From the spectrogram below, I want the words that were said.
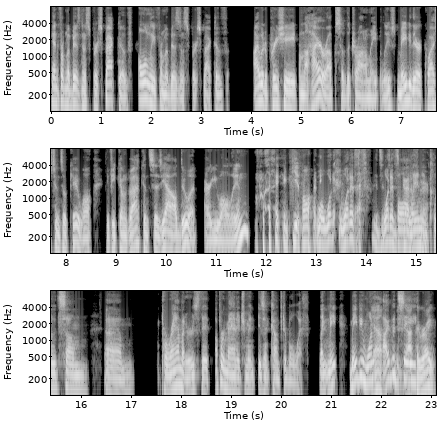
and from a business perspective, only from a business perspective, I would appreciate from the higher ups of the Toronto Maple Leafs, maybe there are questions. Okay, well, if he comes back and says, "Yeah, I'll do it," are you all in? you know, I mean, well. What what if it's- what it's if all in fair. includes some um, parameters that upper management isn't comfortable with? Like may, maybe one, Yeah, I would exactly say, right.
